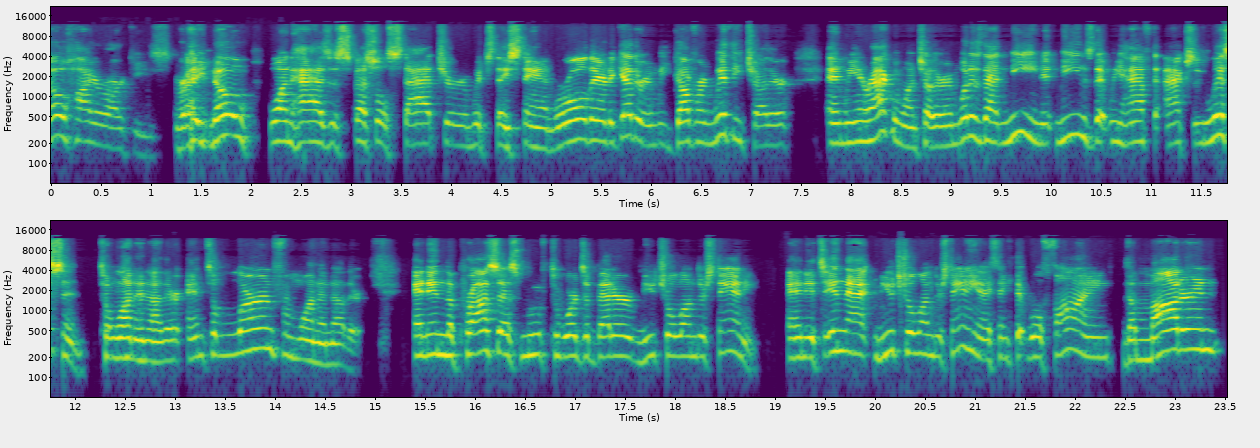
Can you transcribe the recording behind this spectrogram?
no hierarchies, right? No one has a special stature in which they stand. We're all there together and we govern with each other and we interact with one another. And what does that mean? It means that we have to actually listen to one another and to learn from one another. And in the process, move towards a better mutual understanding. And it's in that mutual understanding, I think, that we'll find the modern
